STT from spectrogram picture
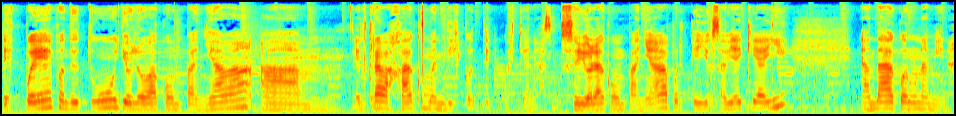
Después, ponte tú, yo lo acompañaba a... Mm, él trabajaba como en discoteca, cuestiones así. Entonces yo lo acompañaba porque yo sabía que ahí andaba con una mina.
